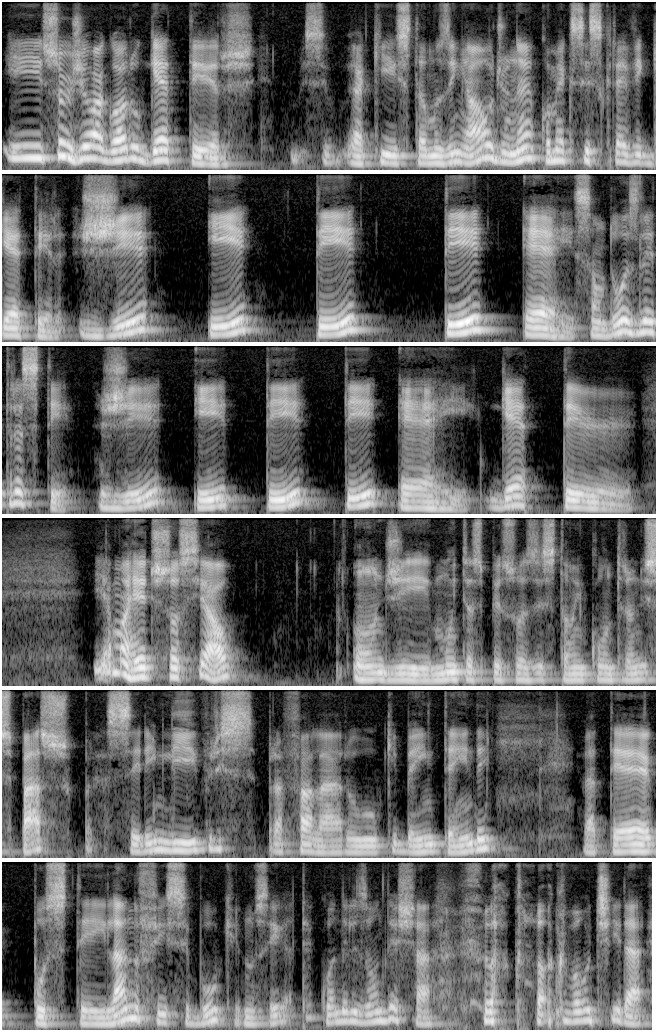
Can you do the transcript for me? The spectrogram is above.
E surgiu agora o Getter. Aqui estamos em áudio, né? Como é que se escreve Getter? G-E-T-T-R. São duas letras T. G-E-T-T-R. Getter. E é uma rede social onde muitas pessoas estão encontrando espaço para serem livres, para falar o que bem entendem. Eu até postei lá no Facebook, não sei até quando eles vão deixar, logo, logo vão tirar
